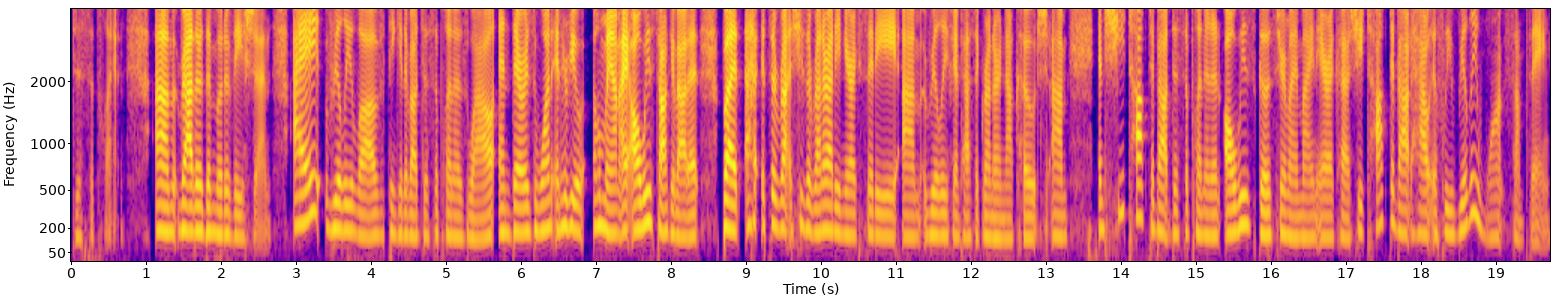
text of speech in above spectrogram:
discipline um, rather than motivation. I really love thinking about discipline as well. And there is one interview. Oh man, I always talk about it, but it's a she's a runner out of New York City, um, a really fantastic runner and now coach. Um, and she talked about discipline, and it always goes through my mind, Erica. She talked about how if we really want something,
